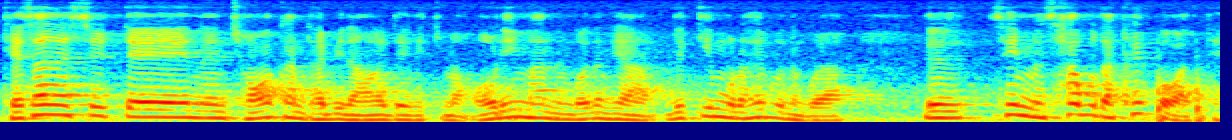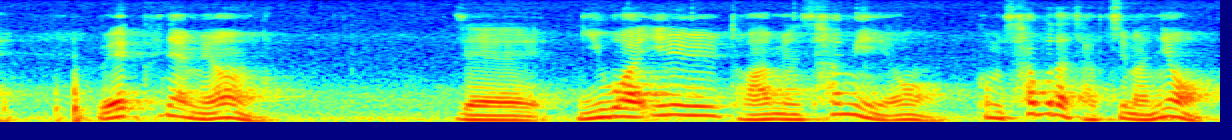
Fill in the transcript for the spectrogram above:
계산했을 때는 정확한 답이 나와야 되겠지만 어림하는 거는 그냥 느낌으로 해보는 거야. 근데 선생님은 4보다 클 것 같아. 왜 크냐면 이제 2와 1 더하면 3이에요. 그럼 4보다 작지만요.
